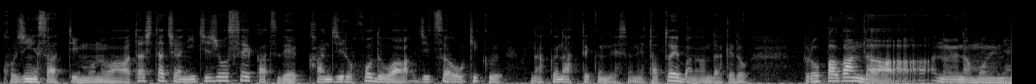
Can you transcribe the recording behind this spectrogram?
個人差っていうものは私たちは日常生活で感じるほどは実は大きくなくなっていくんですよね。例えばなんだけどプロパガンダのようなものには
